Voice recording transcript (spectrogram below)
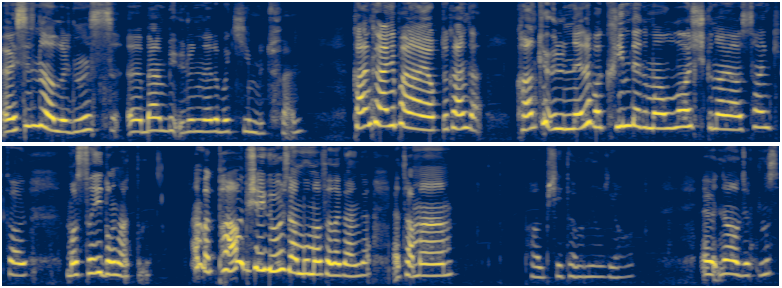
Ee, siz ne alırdınız? Ee, ben bir ürünlere bakayım lütfen. Kanka hani para yoktu kanka. Kanka ürünlere bakayım dedim Allah aşkına ya. Sanki masayı donattım. Ama bak pahalı bir şey görürsen bu masada kanka. Ya tamam. Pahalı bir şey de alamıyoruz ya. Evet ne alacaktınız?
